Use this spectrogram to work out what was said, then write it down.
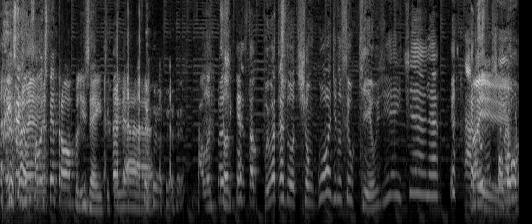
A gente É. falou de Petrópolis, gente. Teve a... Achei sobre que engraçado. Foi um atrás do outro, Xangô de não sei o que. Eu, gente, é, né? Ah, tinha faltou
